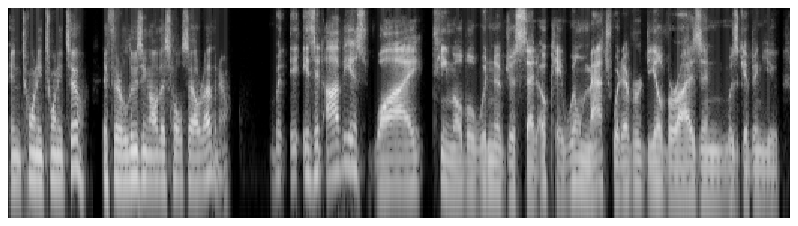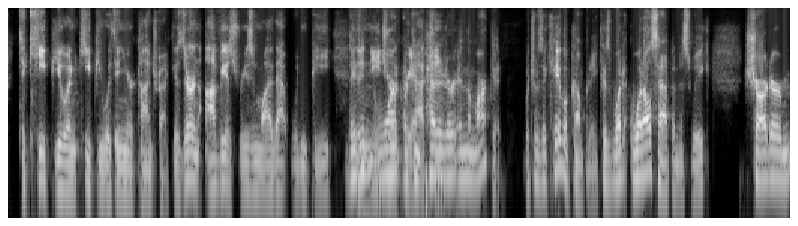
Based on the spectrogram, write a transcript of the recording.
in 2022 if they're losing all this wholesale revenue? But is it obvious why T-Mobile wouldn't have just said, "Okay, we'll match whatever deal Verizon was giving you to keep you and keep you within your contract"? Is there an obvious reason why that wouldn't be? they the didn't want a reaction? competitor in the market, which was a cable company. Because what what else happened this week? Charter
